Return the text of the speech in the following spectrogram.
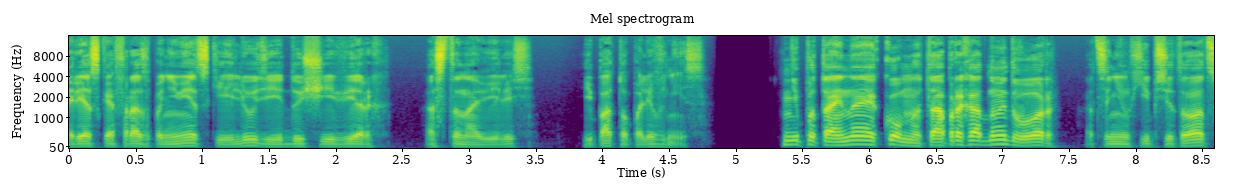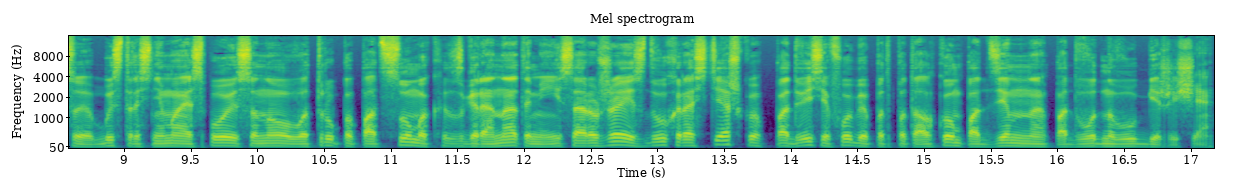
Резкая фраза по-немецки, и люди, идущие вверх, остановились и потопали вниз. «Не потайная комната, а проходной двор», — оценил Хип ситуацию, быстро снимая с пояса нового трупа подсумок с гранатами и сооружая из двух растяжку, подвесив обе под потолком подземно-подводного убежища.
